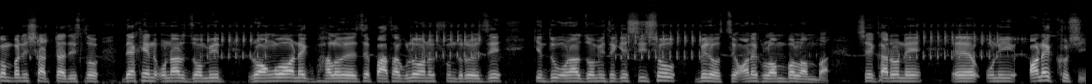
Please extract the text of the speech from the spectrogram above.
কোম্পানির সারটা দিছিল। দেখেন, ওনার জমির রঙও অনেক ভালো হয়েছে পাতাগুলো অনেক সুন্দর হয়েছে, কিন্তু ওনার জমি থেকে শীষও বের হচ্ছে, অনেক লম্বা লম্বা। সে কারণে উনি অনেক খুশি।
